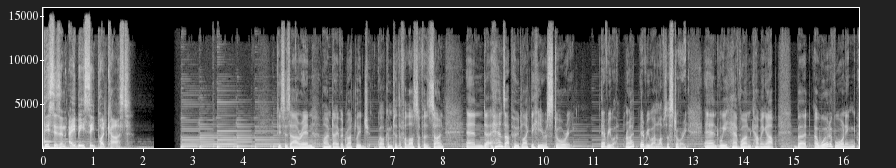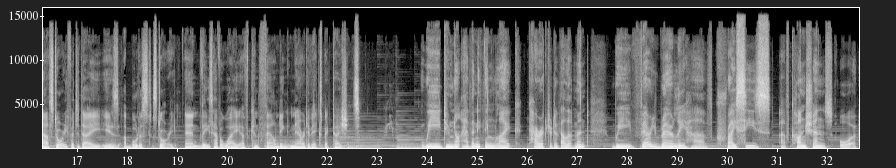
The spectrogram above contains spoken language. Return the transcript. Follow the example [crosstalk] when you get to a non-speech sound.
This is an ABC podcast. This is RN. I'm David Rutledge. Welcome to the Philosopher's Zone. And uh, hands up who'd like to hear a story. Everyone, right? Everyone loves a story. And we have one coming up. But a word of warning our story for today is a Buddhist story, and these have a way of confounding narrative expectations. We do not have anything like character development. We very rarely have crises of conscience or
